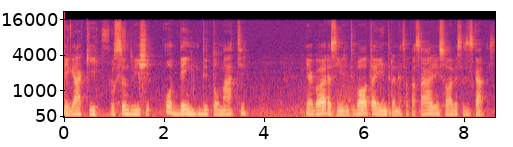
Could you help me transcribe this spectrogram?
pegar aqui o sanduíche Oden de tomate. E agora sim a gente volta, entra nessa passagem, sobe essas escadas.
